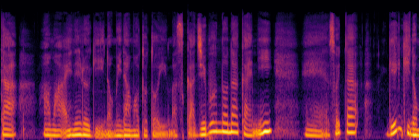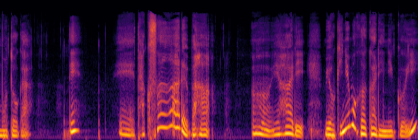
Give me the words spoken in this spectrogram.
たあまあ、エネルギーの源といいますか自分の中に、えー、そういった元気のもとがね、えー、たくさんあれば、うん、やはり病気にもかかりにくい、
